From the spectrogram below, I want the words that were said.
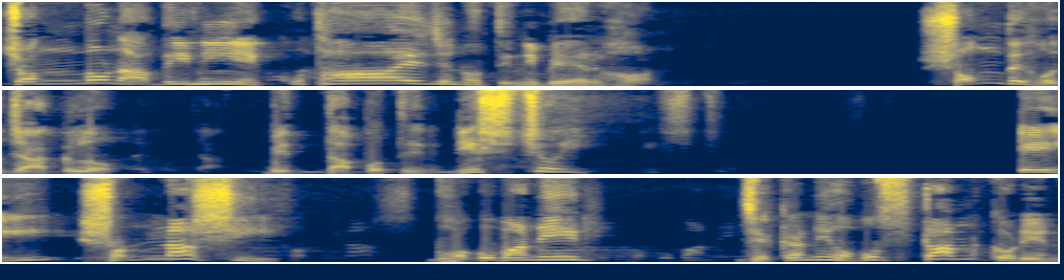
চন্দন আদি নিয়ে কোথায় যেন তিনি বের হন? সন্দেহ জাগলো বিদ্যাপতির নিশ্চয়ই। এই সন্ন্যাসী ভগবানের যেখানে অবস্থান করেন,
